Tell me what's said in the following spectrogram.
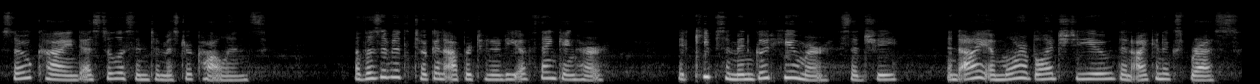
so kind as to listen to Mr. Collins. Elizabeth took an opportunity of thanking her. "It keeps him in good humour," said she, "and I am more obliged to you than I can express."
